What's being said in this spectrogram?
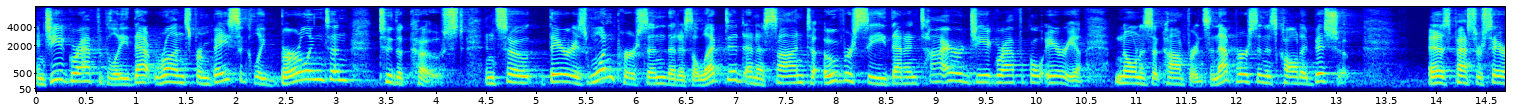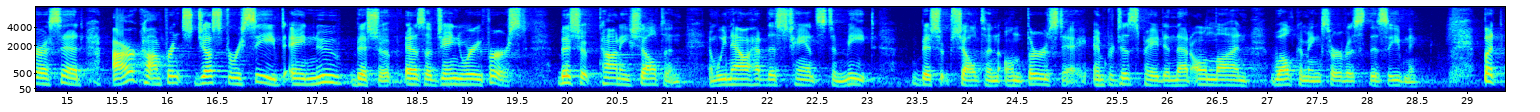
And geographically, that runs from basically Burlington to the coast. And so there is one person that is elected and assigned to oversee that entire geographical area known as a conference, and that person is called a bishop. As Pastor Sarah said, our conference just received a new bishop as of January 1st, Bishop Connie Shelton, and we now have this chance to meet Bishop Shelton on Thursday and participate in that online welcoming service this evening. But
